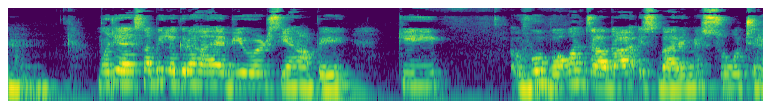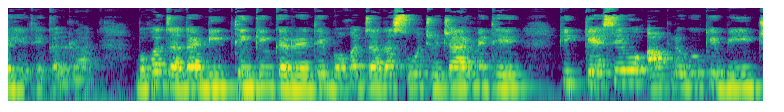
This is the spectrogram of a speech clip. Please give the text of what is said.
मुझे ऐसा भी लग रहा है व्यूअर्स यहाँ पे कि वो बहुत ज़्यादा इस बारे में सोच रहे थे कल रात। बहुत ज़्यादा डीप थिंकिंग कर रहे थे, बहुत ज़्यादा सोच विचार में थे कि कैसे वो आप लोगों के बीच,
